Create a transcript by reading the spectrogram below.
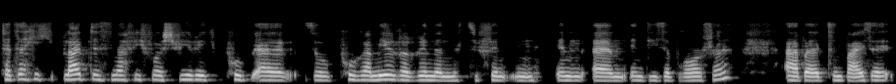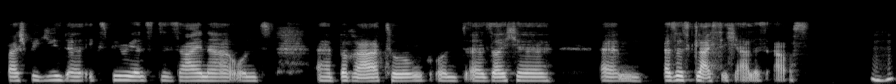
tatsächlich bleibt es nach wie vor schwierig, pro, äh, so Programmiererinnen zu finden in, ähm, in dieser Branche. Aber zum Beispiel, Beispiel User Experience Designer und äh, Beratung und äh, solche, ähm, also es gleicht sich alles aus. Mhm.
